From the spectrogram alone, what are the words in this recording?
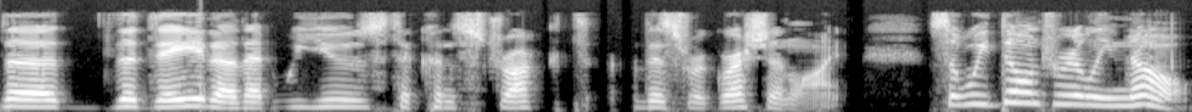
the the data that we use to construct this regression line, so we don't really know.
